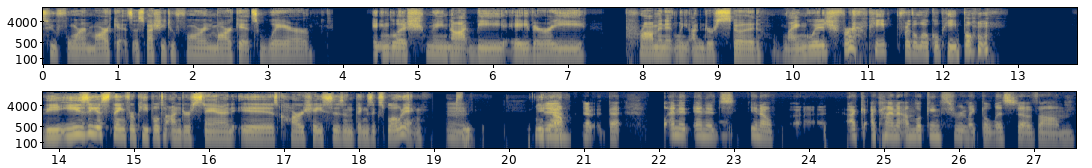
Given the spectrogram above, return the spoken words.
to foreign markets, especially to foreign markets where English may not be a very prominently understood language for peop- for the local people. the easiest thing for people to understand is car chases and things exploding. Mm. Yeah that, that and it and it's you know i i kind of i'm looking through like the list of um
